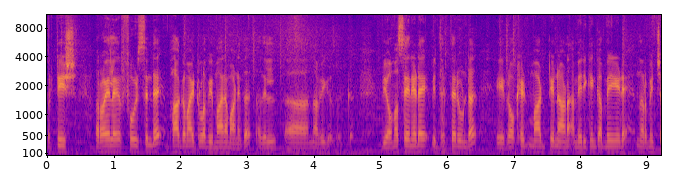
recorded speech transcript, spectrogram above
ബ്രിട്ടീഷ് റോയൽ എയർഫോഴ്സിന്റെ ഭാഗമായിട്ടുള്ള വിമാനമാണിത്. അതിൽ നവി നാവിക വ്യോമസേനയുടെ വിദഗ്ധരുണ്ട്. ഈ റോക്കറ്റ് മാർട്ടിനാണ് അമേരിക്കൻ കമ്പനിയുടെ നിർമ്മിച്ച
